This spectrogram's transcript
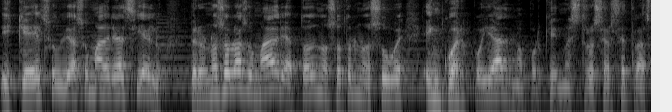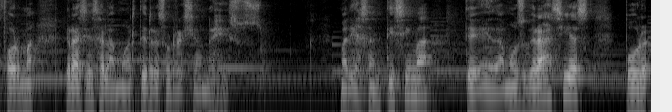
y que Él subió a su madre al cielo. Pero no solo a su madre, a todos nosotros nos sube en cuerpo y alma porque nuestro ser se transforma gracias a la muerte y resurrección de Jesús. María Santísima, te damos gracias por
